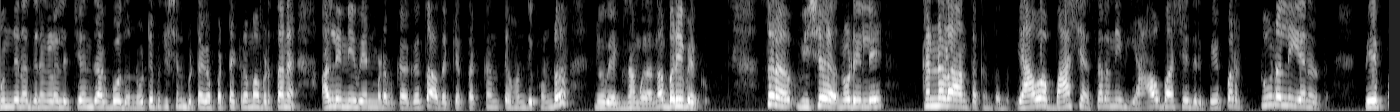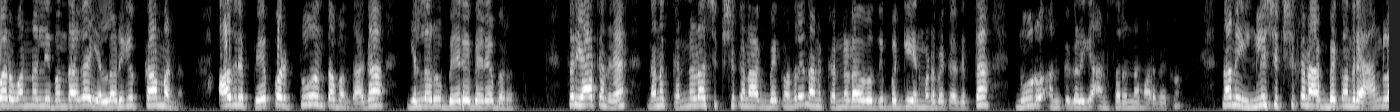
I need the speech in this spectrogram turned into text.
ಮುಂದಿನ ದಿನಗಳಲ್ಲಿ ಚೇಂಜ್ ಆಗ್ಬೋದು. ನೋಟಿಫಿಕೇಶನ್ ಬಿಟ್ಟಾಗ ಪಠ್ಯಕ್ರಮ ಬಿಡ್ತಾನೆ. ಅಲ್ಲಿ ನೀವೇನು ಮಾಡಬೇಕಾಗುತ್ತೋ ಅದಕ್ಕೆ ತಕ್ಕಂತೆ ಹೊಂದಿಕೊಂಡು ನೀವು ಎಕ್ಸಾಮ್ಗಳನ್ನು ಬರೀಬೇಕು. ಸರ್ ವಿಷಯ ನೋಡಿ ಇಲ್ಲಿ ಕನ್ನಡ ಅಂತಕ್ಕಂಥದ್ದು. ಯಾವ ಭಾಷೆ? ಸರ್ ನೀವು ಯಾವ ಭಾಷೆ ಇದ್ರಿ ಪೇಪರ್ ಟೂನಲ್ಲಿ ಏನಿರುತ್ತೆ? ಪೇಪರ್ ಒನ್ನಲ್ಲಿ ಬಂದಾಗ ಎಲ್ಲರಿಗೂ ಕಾಮನ್ ಆದರೆ ಪೇಪರ್ ಟೂ ಅಂತ ಬಂದಾಗ ಎಲ್ಲರೂ ಬೇರೆ ಬೇರೆ ಬರುತ್ತೆ. ಸರ್, ಯಾಕಂದರೆ ನಾನು ಕನ್ನಡ ಶಿಕ್ಷಕನಾಗಬೇಕು ಅಂದರೆ ನಾನು ಕನ್ನಡದ ಬಗ್ಗೆ ಏನು ಮಾಡಬೇಕಾಗುತ್ತಾ? ನೂರು ಅಂಕಗಳಿಗೆ ಆನ್ಸರನ್ನು ಮಾಡಬೇಕು. ನಾನು ಇಂಗ್ಲೀಷ್ ಶಿಕ್ಷಕನಾಗಬೇಕು ಅಂದ್ರೆ ಆಂಗ್ಲ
